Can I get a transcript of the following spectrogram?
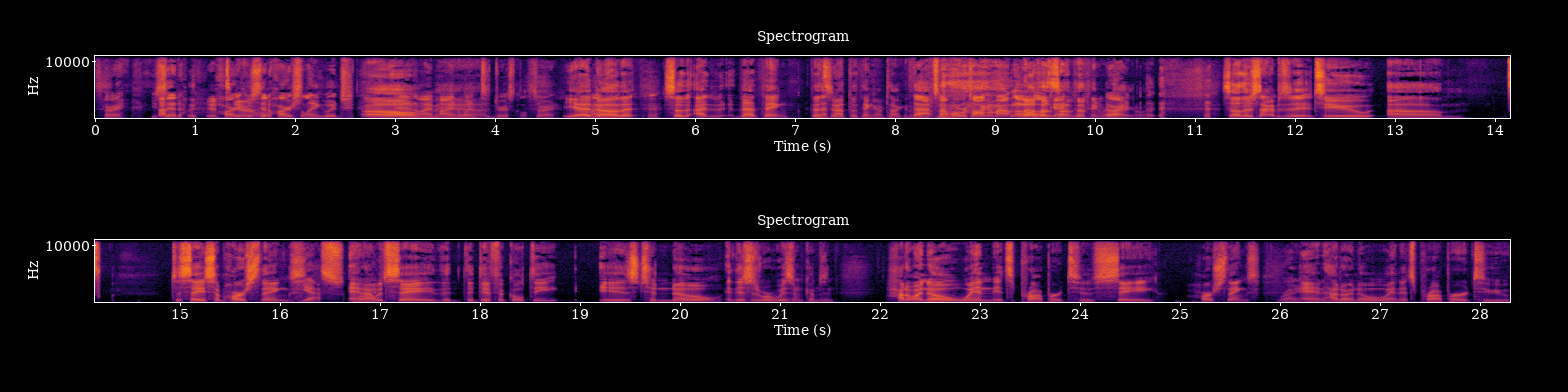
Sorry, you said har- you said harsh language, Oh, and my mind went to. Driscoll. Sorry. yeah, My no, bad. that so th- I, that thing that's not the thing I'm talking about. That's not what we're talking about. no, oh, that's not the thing we're All right. talking about. so there's times to, to um to say some harsh things. Yes, and I would say the the difficulty is to know, and this is where wisdom comes in. How do I know when it's proper to say harsh things? Right. And how do I know when it's proper to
